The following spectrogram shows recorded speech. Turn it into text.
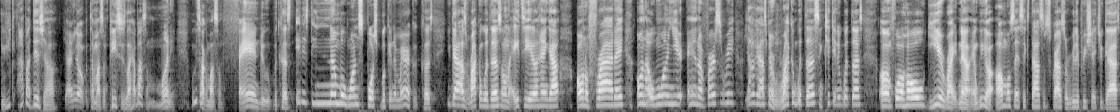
You, how about this, y'all? Y'all, you know, talking about some pieces. Like, how about some money? We were talking about some FanDuel because it is the number one sports book in America. Because you guys rocking with us on the ATL Hangout on a Friday on our one year anniversary. Y'all guys been rocking with us and kicking it with us um for a whole year right now, and we are almost at six thousand subscribers. So really appreciate you guys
